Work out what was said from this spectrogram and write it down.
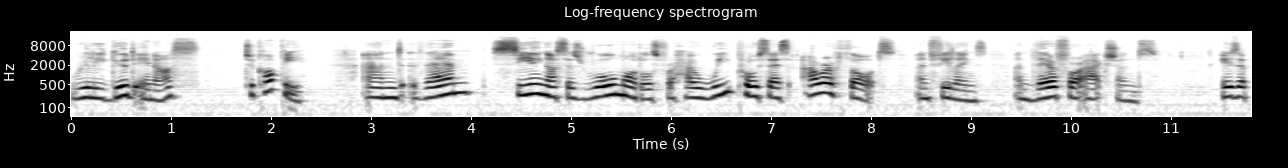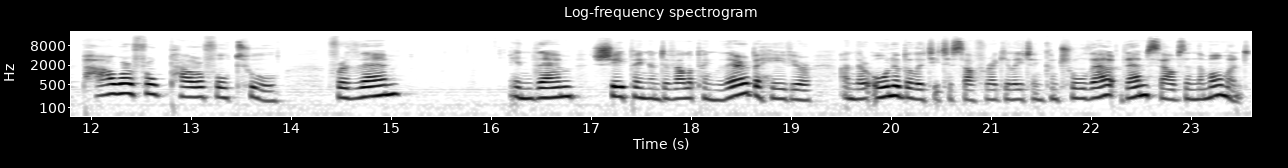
really good in us to copy. And them seeing us as role models for how we process our thoughts and feelings and therefore actions is a powerful, powerful tool for them in them shaping and developing their behavior and their own ability to self regulate and control themselves in the moment.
